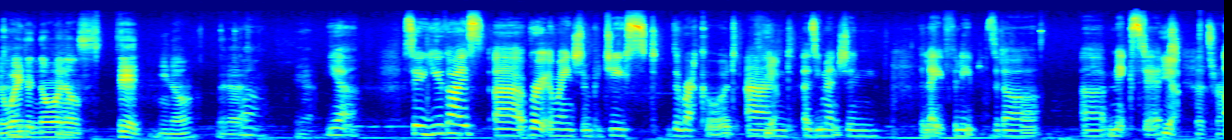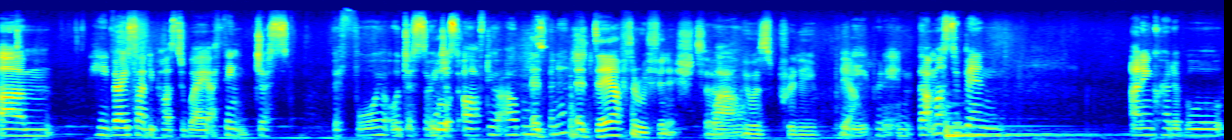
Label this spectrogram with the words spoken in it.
a way that no one Yeah. else did, you know. But uh, Wow. yeah. Yeah. So you guys uh, wrote, arranged, and produced the record, and as you mentioned, the late Philippe Zdar uh, mixed it. Yeah, that's right. Um, he very sadly passed away. I think just before, or just sorry, Well, just after your album was finished. a day after we finished, so Wow. it was pretty. pretty, Yeah, pretty. And that must have been an incredible,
